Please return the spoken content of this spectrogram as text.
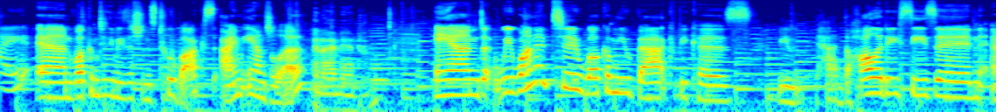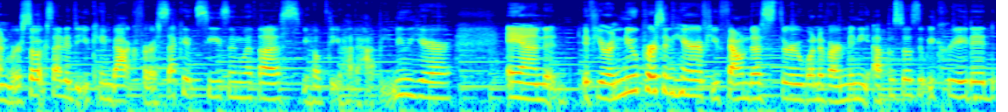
Hi, and welcome to the Musician's Toolbox. I'm Angela, And I'm Andrew. and we wanted to welcome you back because we had the holiday season, and we're so excited that you came back for a second season with us. We hope that you had a happy new year. And if you're a new person here, if you found us through one of our mini episodes that we created,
